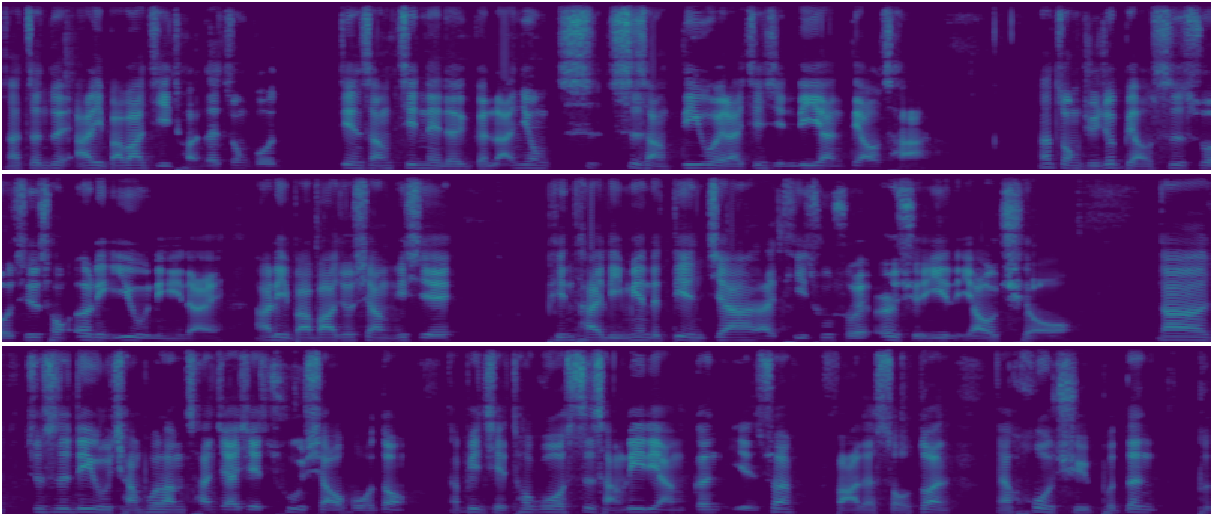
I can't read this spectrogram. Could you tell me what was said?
那针对阿里巴巴集团在中国电商境内的一个滥用市市场地位来进行立案调查。那总局就表示说，其实从二零一五年以来，阿里巴巴就向一些平台里面的店家来提出所谓二选一的要求，那就是例如强迫他们参加一些促销活动，那并且透过市场力量跟演算法的手段来获取不正不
